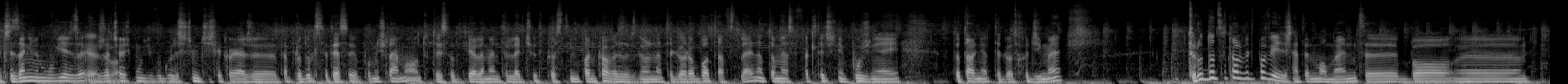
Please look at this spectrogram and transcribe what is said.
Znaczy zanim za- Skojarzyło. zacząłeś mówić w ogóle z czym ci się kojarzy ta produkcja, to ja sobie pomyślałem, o tutaj są takie elementy leciutko steampunkowe ze względu na tego robota w tle, natomiast faktycznie później totalnie od tego odchodzimy. Trudno cokolwiek powiedzieć na ten moment, y, bo y,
